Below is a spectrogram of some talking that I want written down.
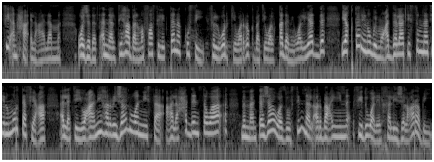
في أنحاء العالم. وجدت أن التهاب المفاصل التنكسي في الورك والركبة والقدم واليد يقترن بمعدلات السمنة المرتفعة التي يعانيها الرجال والنساء على حد سواء ممن تجاوزوا سن الأربعين في دول الخليج العربي.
